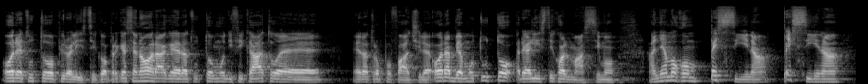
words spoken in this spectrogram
Ora è tutto più realistico, perché sennò, raga, era tutto modificato e era troppo facile. Ora abbiamo tutto realistico al massimo. Andiamo con Pessina, Pessina,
